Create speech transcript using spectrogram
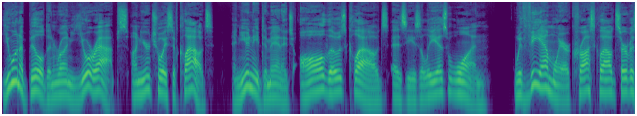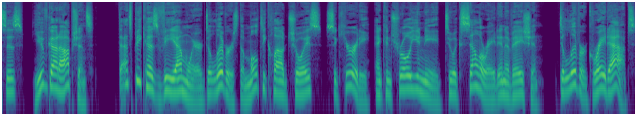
You want to build and run your apps on your choice of clouds, and you need to manage all those clouds as easily as one. With VMware Cross Cloud Services, you've got options. That's because VMware delivers the multi cloud choice, security, and control you need to accelerate innovation, deliver great apps,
